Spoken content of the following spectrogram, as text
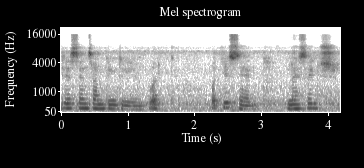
Just send something to you. What what you sent? Message?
